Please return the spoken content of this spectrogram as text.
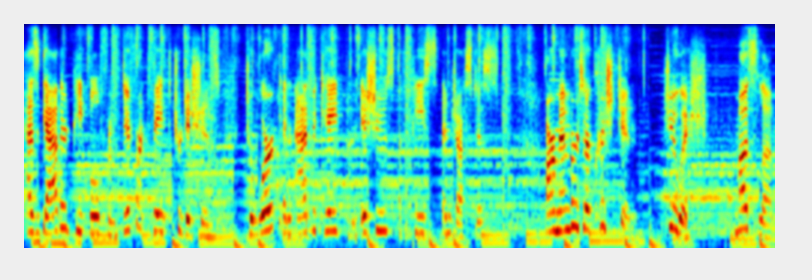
has gathered people from different faith traditions to work and advocate on issues of peace and justice. Our members are Christian, Jewish, Muslim,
